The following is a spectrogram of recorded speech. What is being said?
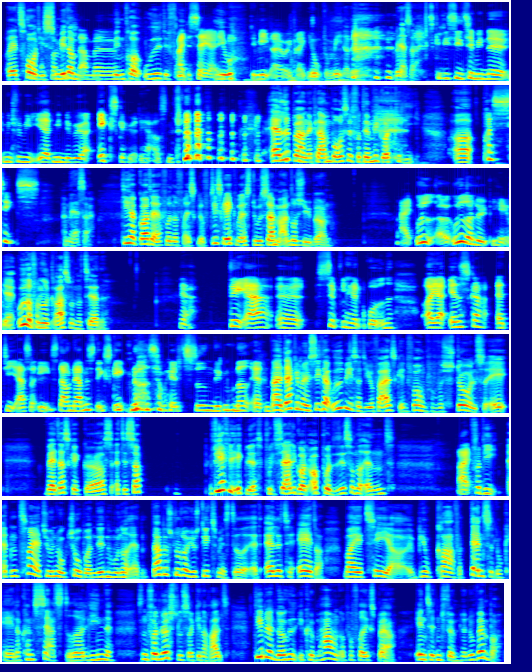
Og jeg tror, De er smitter klamme. mindre ude i det fri. Nej, det sagde jeg Jo. ikke. Det mener jeg jo ikke rigtigt. Jo, du mener det. Men altså, Jeg skal lige sige til min, øh, min familie, at mine nevøer ikke skal høre det her afsnit. alle børn er klamme, bortset fra dem, vi godt kan lide. Og Præcis. jamen altså, de har godt af at have fundet frisk luft. De skal ikke være stuet sammen med andre syge børn. Nej, ud og, ud og løb i haven. Ja, ud og få noget græs under tæerne. Ja, det er øh, simpelthen rådene. Og jeg elsker, at de er så ens. Der er jo nærmest ikke sket noget som helst siden 1918. Nej, der kan man jo sige, der udviser de jo faktisk en form for forståelse af, hvad der skal gøres. At det så virkelig ikke bliver fuldt særlig godt op på det, det er sådan noget andet. Nej, Fordi at den 23. oktober 1918, der beslutter Justitsministeriet, at alle teater, varietéer, biografer, danselokaler, koncertsteder og lignende, sådan forlystelser generelt, de bliver lukket i København og på Frederiksberg indtil den 15. november.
